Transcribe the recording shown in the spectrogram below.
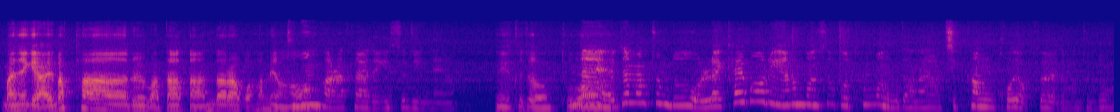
만약에 알바타를 왔다 갔다 한다라고 하면 두 번 갈아타야 될 수도 있네요. 네, 그죠. 두 근데 번. 에드먼튼도 원래 캘거리에 한 번 쓰고 한 번 오잖아요. 직항 거의 없어요, 에드먼튼도.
